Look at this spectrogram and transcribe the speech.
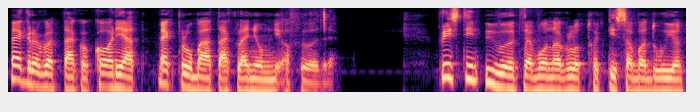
megragadták a karját, megpróbálták lenyomni a földre. Krisztin üvöltve vonaglott, hogy kiszabaduljon,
